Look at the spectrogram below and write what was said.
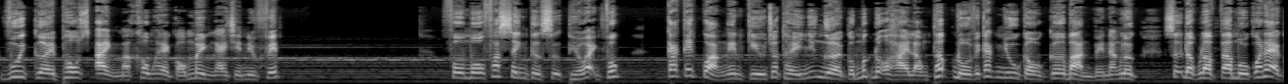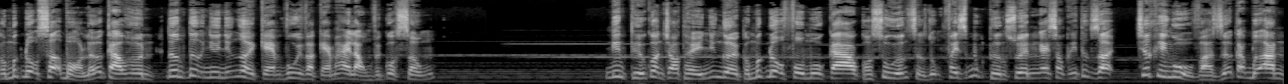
vui cười post ảnh mà không hề có mình ngay trên new feed? FOMO phát sinh từ sự thiếu hạnh phúc, các kết quả nghiên cứu cho thấy những người có mức độ hài lòng thấp đối với các nhu cầu cơ bản về năng lực, sự độc lập và mối quan hệ có mức độ sợ bỏ lỡ cao hơn, tương tự như những người kém vui và kém hài lòng với cuộc sống. Nghiên cứu còn cho thấy những người có mức độ FOMO cao có xu hướng sử dụng Facebook thường xuyên ngay sau khi thức dậy, trước khi ngủ và giữa các bữa ăn.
